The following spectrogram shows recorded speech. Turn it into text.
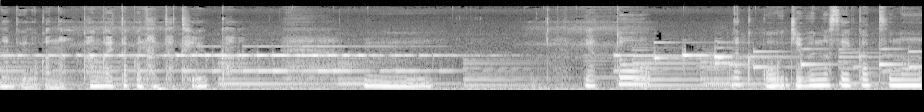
何て言うのかな考えたくなったというか。うん。やっとなんかこう自分の生活の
